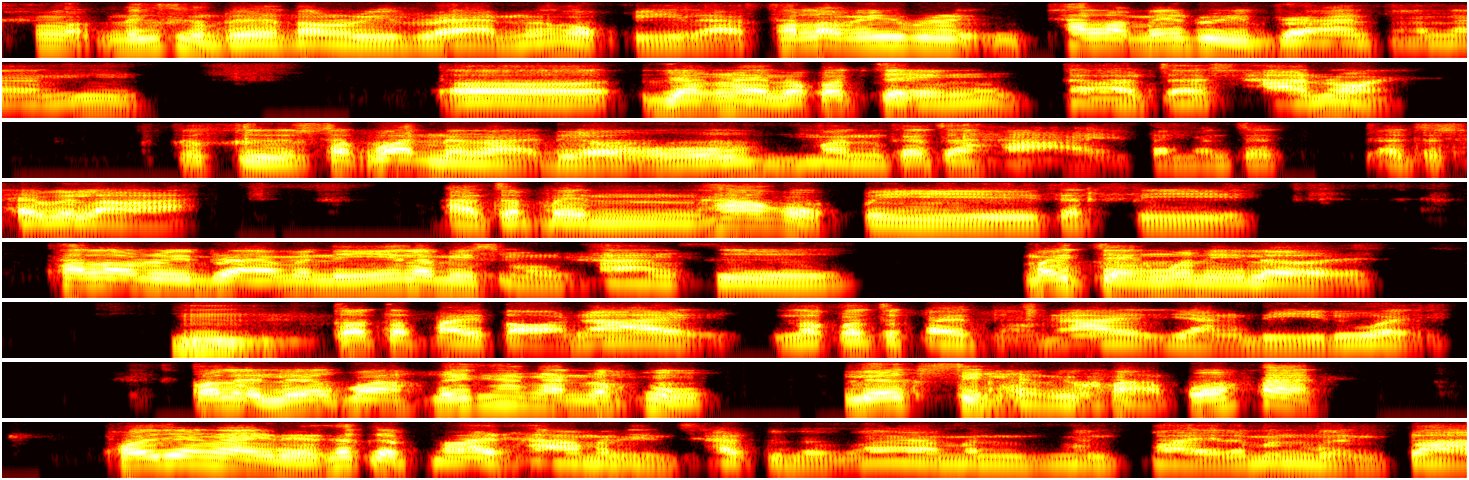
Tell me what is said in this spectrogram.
ถ้าเรานึกถึงตัวเองตอนรีแบรนด์เมื่อหกปีแล้ว ถ้าเราไม่ถ้าเราไม่รีแบรนด์ตอนนั้น เอ่อยังไงเราก็เจ๊งแต่อาจจะช้าหน่อย ก็คือสักวันหนึ่งอะเดี๋ยวมันก็จะหายแต่มันจะอาจจะใช้เวลา อาจจะเป็นห้าหกปีเจ็ดปี ถ้าเรารีแบรนด์วันนี้เรามีสองทางคือ ไม่เจ๊งวันนี้เลยอืมก็จะไปต่อได้แล้วก็จะไปต่อได้อย่างดีด้วย ก็เลยเลือกว่าเฮ้ยถ้างั้นเราเลือกเสี่ยงดีกว่าเพราะว่าเพราะยังไงเนี่ยถ้าเกิดปลายทางมันเห็นชัดอยู่แล้วว่ามันมันไปแล้วมันเหมือนปลา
